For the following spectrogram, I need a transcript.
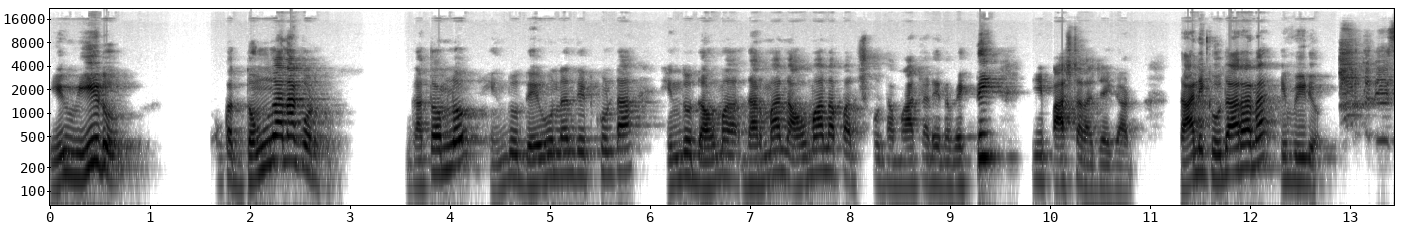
ఈ వీడు ఒక దొంగన కొడుకు. గతంలో హిందూ దేవుళ్ళని తిట్టుకుంటా హిందూ ధర్మ ధర్మాన్ని అవమానపరుచుకుంటా మాట్లాడిన వ్యక్తి ఈ పాస్టర్ అజయ్ గారు. దానికి ఉదాహరణ ఈ వీడియో. భారతదేశ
